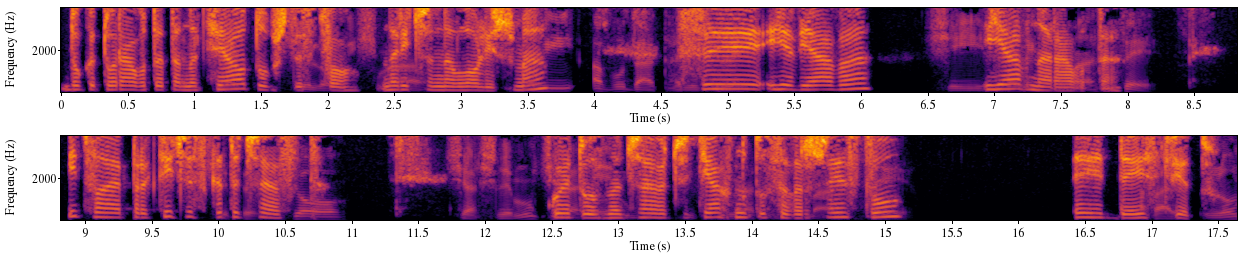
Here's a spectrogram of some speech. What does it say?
Докато работата на цялото общество, наричана Лолишма, се явява явна работа. И това е практическата част, което означава, че тяхното съвършенство е действието.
